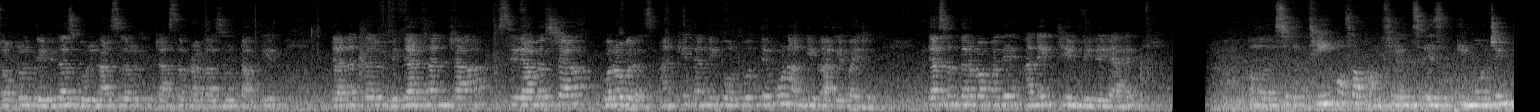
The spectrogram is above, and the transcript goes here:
डॉक्टर देवीदास गोल्हाळ सर जास्त प्रकाश होऊन टाकतील. त्यानंतर विद्यार्थ्यांच्या सिलेबसच्या बरोबरच आणखी त्यांनी कोणकोणते कोण अंगीकारले पाहिजेत त्या संदर्भामध्ये अनेक थीम दिलेले आहेत. So the theme of a conference is emerging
